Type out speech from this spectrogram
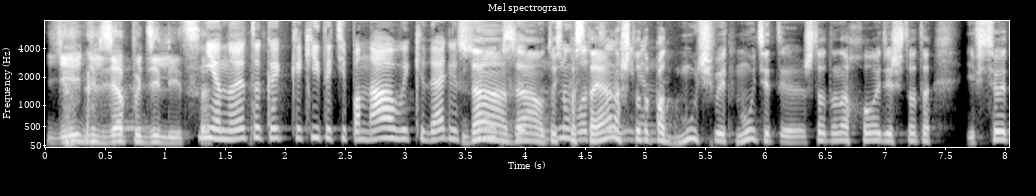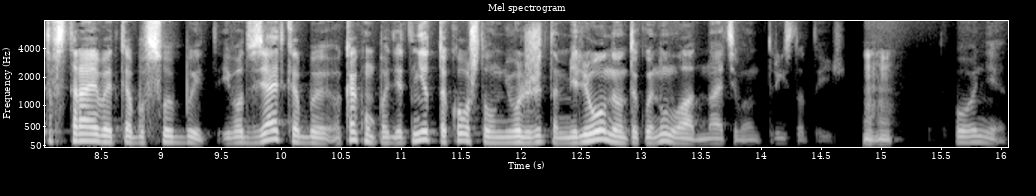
ей нельзя поделиться. Не, ну это как- какие-то типа навыки, да, ресурсы. Да, да, то есть Ну, вот постоянно что-то подмучивает, мутит, э, что-то находит, что-то, и все это встраивает как бы в свой быт. И вот взять как бы, как он, это нет такого, что у него лежит там миллион, и он такой, ну ладно, нате вам 300 тысяч. Такого нет.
